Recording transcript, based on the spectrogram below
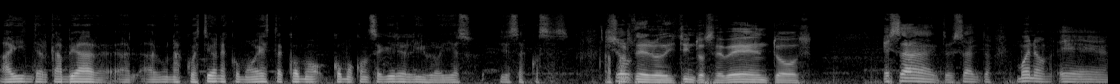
ahí intercambiar algunas cuestiones como esta, cómo, cómo conseguir el libro y eso y esas cosas. Aparte de los distintos eventos. Exacto, exacto. Bueno, eh,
